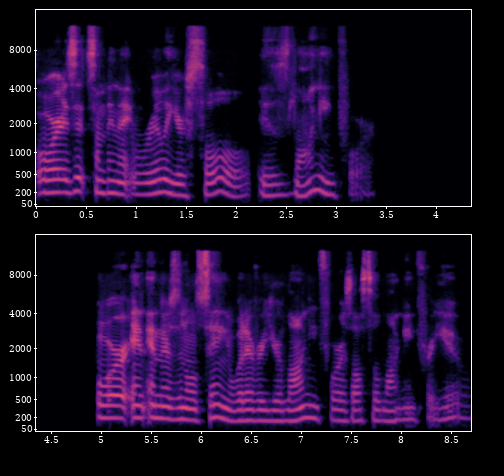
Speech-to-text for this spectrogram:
Or is it something that really your soul is longing for? Or, and, and there's an old saying, whatever you're longing for is also longing for you.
